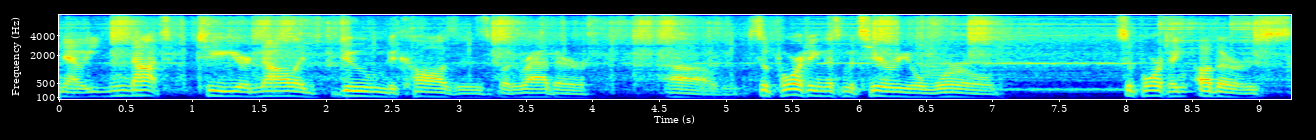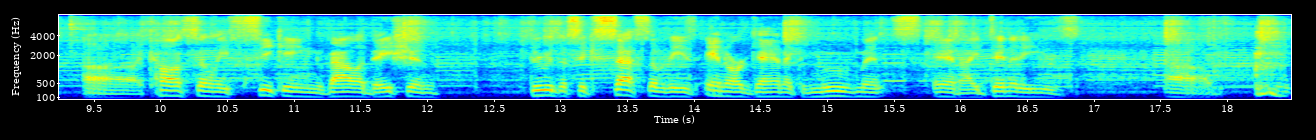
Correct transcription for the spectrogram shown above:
know, not to your knowledge doomed causes, but rather um, supporting this material world, supporting others, uh, constantly seeking validation through the success of these inorganic movements and identities. Um,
